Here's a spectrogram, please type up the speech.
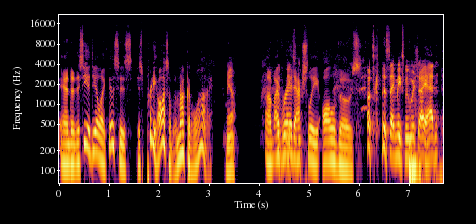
and uh, to see a deal like this is is pretty awesome. I'm not going to lie. Yeah, um, I've it read actually me, all of those. I was going to say, it makes me wish I hadn't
